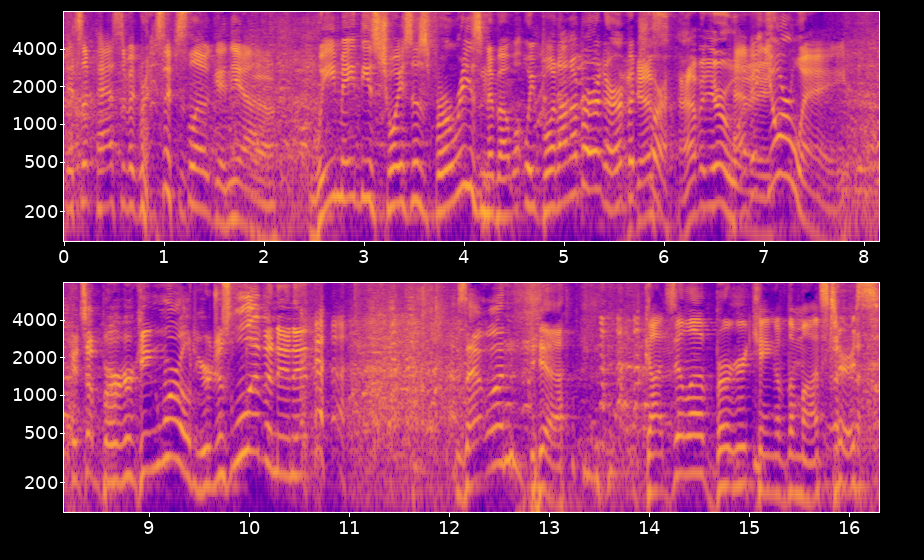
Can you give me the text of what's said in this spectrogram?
It's a passive aggressive slogan. Yeah. We made these choices for a reason about what we put on a burger, but guess sure. Have it your way. Have it your way. It's a Burger King world. You're just living in it. Is that one? Yeah. Godzilla, Burger King of the monsters.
